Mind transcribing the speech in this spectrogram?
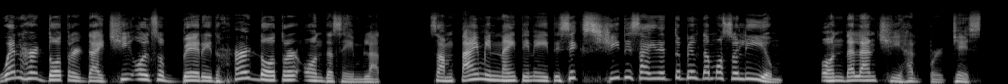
When her daughter died, she also buried her daughter on the same lot. Sometime in 1986, she decided to build a mausoleum on the land she had purchased.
